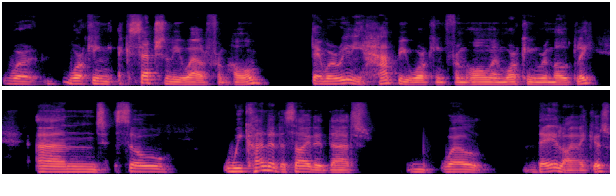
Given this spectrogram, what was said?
were working exceptionally well from home they were really happy working from home and working remotely. And so we kind of decided that, well, they like it,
